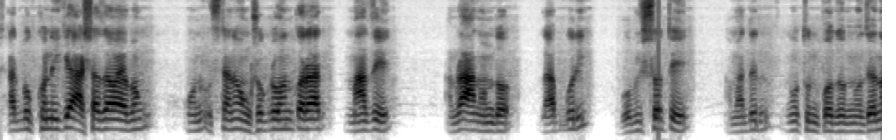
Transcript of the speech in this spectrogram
সার্বক্ষণিকে আসা যাওয়া এবং অনুষ্ঠানে অংশগ্রহণ করার মাঝে আমরা আনন্দ লাভ করি। ভবিষ্যতে আমাদের নতুন প্রজন্ম যেন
